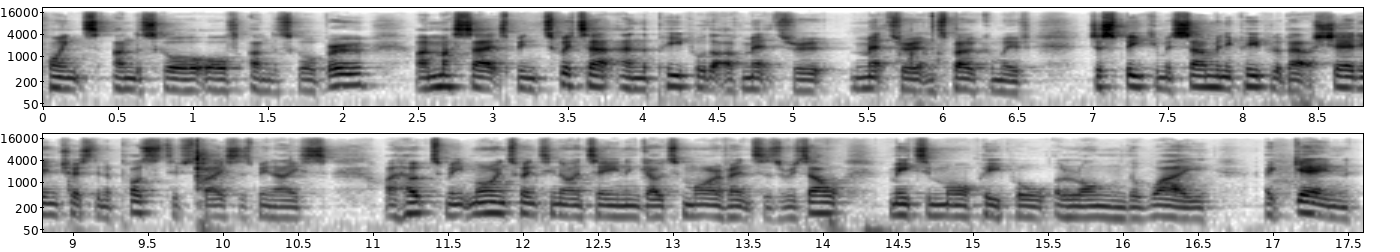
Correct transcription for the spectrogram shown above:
points underscore of underscore brew. I must say it's been Twitter and the people that I've met through met through it and spoken with. Just speaking with so many people about a shared interest in a positive space has been ace. I hope to meet more in 2019 and go to more events as a result, meeting more people along the way. Again,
